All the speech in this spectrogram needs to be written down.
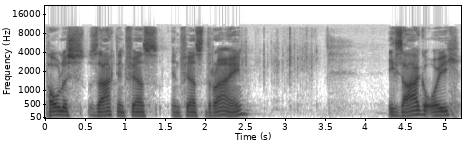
Paulus sagt in Vers, in Vers 3, ich sage euch,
